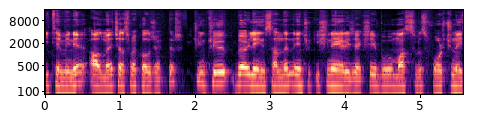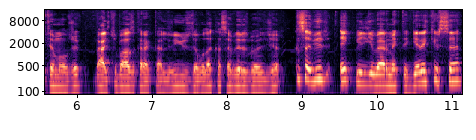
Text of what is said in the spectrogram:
itemini almaya çalışmak olacaktır. Çünkü böyle insanların en çok işine yarayacak şey bu Masterless Fortune itemi olacak. Belki bazı karakterleri 100 level'a kasabiliriz böylece. Kısa bir ek bilgi vermekte gerekirse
